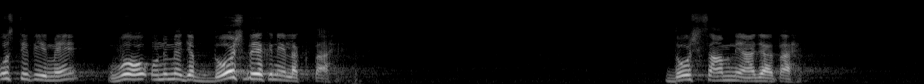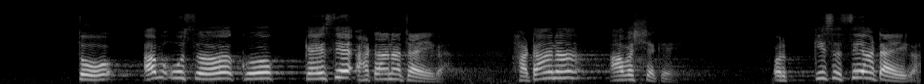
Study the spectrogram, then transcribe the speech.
उस स्थिति में वो उनमें जब दोष देखने लगता है, दोष सामने आ जाता है तो अब उस को कैसे हटाना चाहेगा? हटाना आवश्यक है। और किस से हटाएगा?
